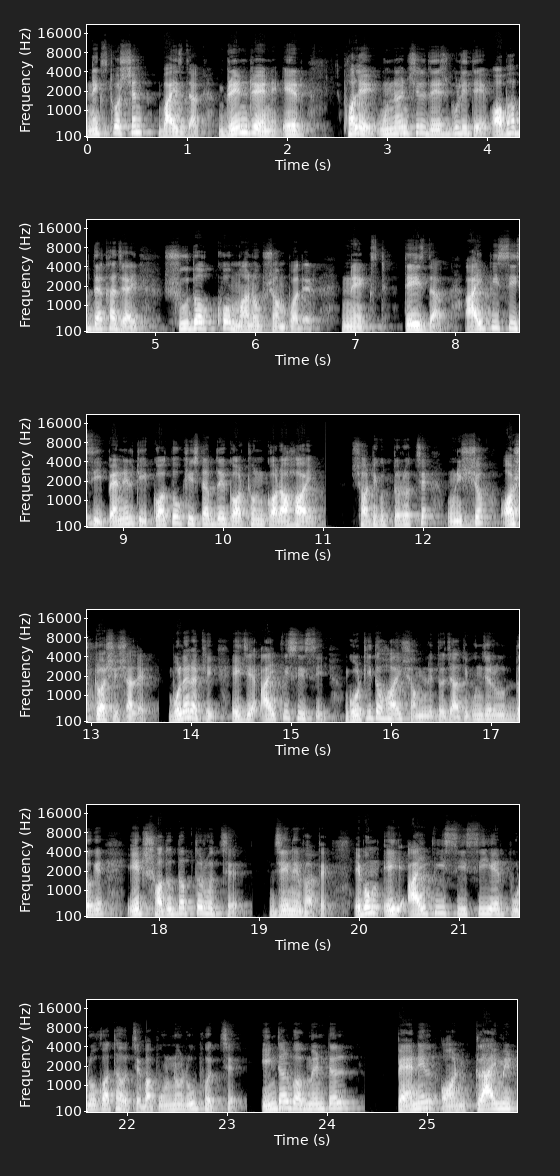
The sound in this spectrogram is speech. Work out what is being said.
নেক্সট কোশ্চেন বাইশ দাগ, ব্রেন ড্রেন এর ফলে উন্নয়নশীল দেশগুলিতে অভাব দেখা যায় সুদক্ষ মানব সম্পদের। নেক্সট তেইশ দাগ আইপিসিসি প্যানেলটি কত খ্রিস্টাব্দে গঠন করা হয়? সঠিক উত্তর হচ্ছে উনিশশো অষ্টআশি সালে। বলে রাখি, এই যে আইপিসিসি গঠিত হয় সম্মিলিত জাতিপুঞ্জের উদ্যোগে, এর সদর দপ্তর হচ্ছে জেনেভাতে এবং এই আইপিসিসি এর পুরো কথা হচ্ছে বা পূর্ণ রূপ হচ্ছে intergovernmental panel on climate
